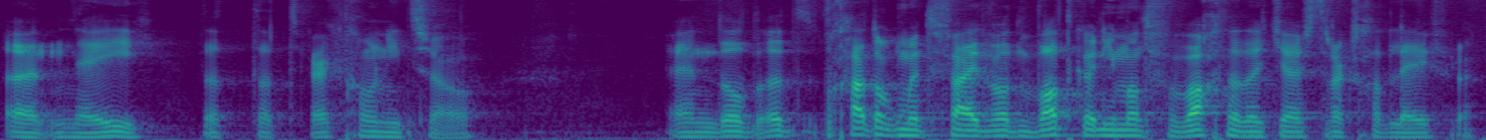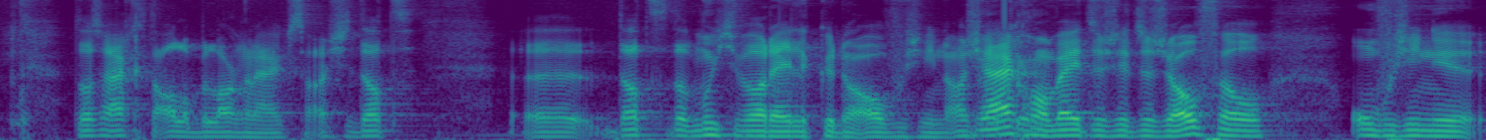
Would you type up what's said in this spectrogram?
Eh, nee, dat, dat werkt gewoon niet zo. En dat, het gaat ook met het feit, wat, wat kan iemand verwachten dat jij straks gaat leveren? Dat is eigenlijk het allerbelangrijkste. Als je dat, dat, dat moet je wel redelijk kunnen overzien. Als jij gewoon weet, er zitten zoveel onvoorziene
